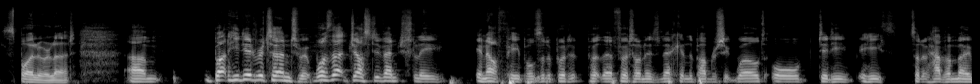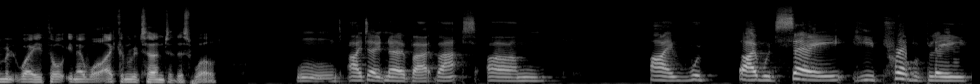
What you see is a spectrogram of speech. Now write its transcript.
Spoiler alert. Um, but he did return to it. Was that just eventually enough people sort of put put their foot on his neck in the publishing world, or did he he sort of have a moment where he thought, you know what, I can return to this world? Mm, I don't know about that. Um, I would I would say he probably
